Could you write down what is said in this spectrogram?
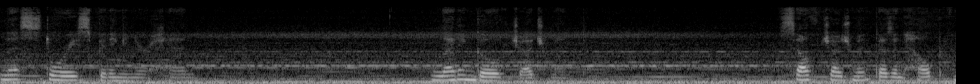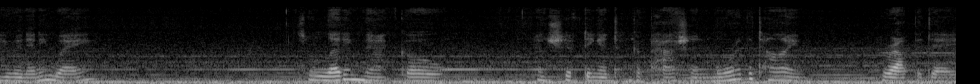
less story spinning in your head, letting go of judgment? Self judgment doesn't help you in any way. So letting that go and shifting into compassion more of the time throughout the day.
